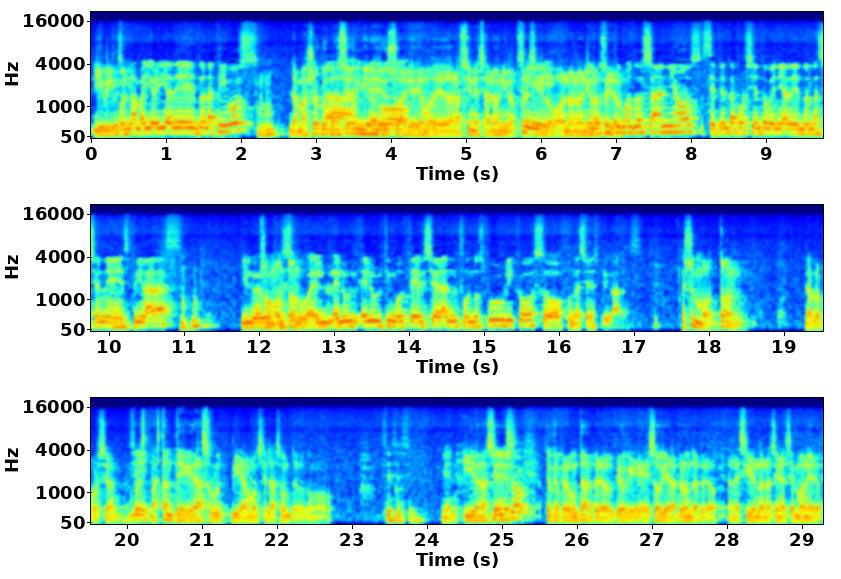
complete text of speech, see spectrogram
Y una mayoría de donativos. La mayor proporción ah, viene de usuarios, digamos, de donaciones anónimas, por decirlo, o no anónimas. En los últimos dos años, 70% venía de donaciones privadas. Y luego pues, el, el, último tercio eran fondos públicos o fundaciones privadas. Es un montón la proporción. Bastante grassroots, digamos, el asunto. Como... Sí, sí, sí. Bien, y donaciones, tengo que preguntar, pero creo que es obvia la pregunta, pero ¿reciben donaciones en Monero?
